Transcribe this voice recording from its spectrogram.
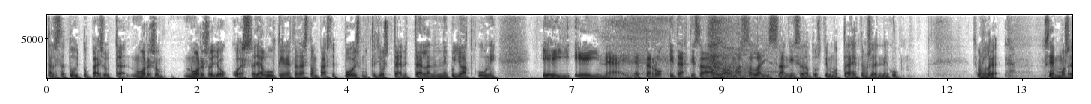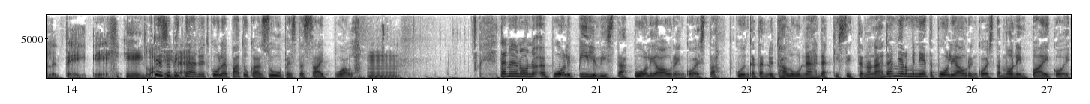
tällaista tuittupäisyyttä nuoriso, nuorisojoukkueessa. Ja luultiin, että tästä on päästy pois, mutta jos tämä nyt tällainen niin kuin jatkuu, niin ei, ei näin. Että rokkitähti saa olla omassa lajissaan niin sanotusti, mutta ei tämmöiselle niin kuin, semmoiselle semmoiselle, että ei, ei, ei, la, Kyllä se ei pitää näin. nyt kuule patukan suupesta saippualla. Mm. Tänään on puoli pilvistä, puoli aurinkoista, kuinka tämän nyt haluaa nähdäkin sitten. No nähdään mieluummin että puoli aurinkoista monin paikoin.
